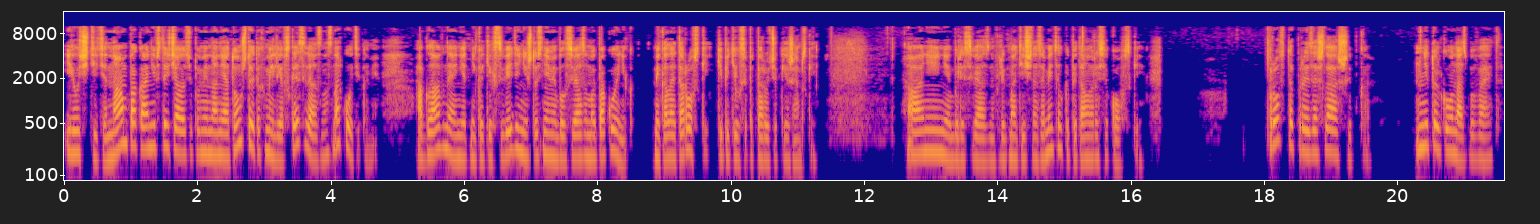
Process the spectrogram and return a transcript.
И учтите, нам пока не встречалось упоминание о том, что эта Хмелевская связана с наркотиками. А главное, нет никаких сведений, что с ними был связан мой покойник, Николай Таровский, кипятился подпоручик Ежемский. А они не были связаны, флегматично заметил капитан Росяковский. Просто произошла ошибка. Не только у нас бывает.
